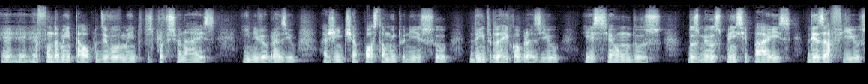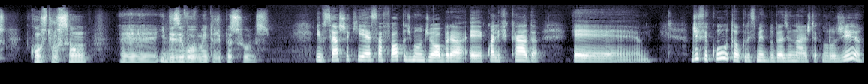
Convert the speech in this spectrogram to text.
é, é, fundamental para o desenvolvimento dos profissionais em nível Brasil. A gente aposta muito nisso dentro da Rico Brasil. Esse é um dos, dos meus principais desafios: construção é, e desenvolvimento de pessoas. E você acha que essa falta de mão de obra é, qualificada é, dificulta o crescimento do Brasil na área de tecnologia?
